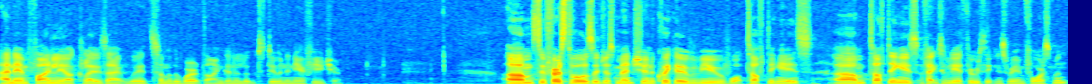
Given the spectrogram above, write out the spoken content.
And then finally, I'll close out with some of the work that I'm going to look to do in the near future. Um, so first of all, as I just mentioned, a quick overview of what tufting is. Um, tufting is effectively a through thickness reinforcement.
